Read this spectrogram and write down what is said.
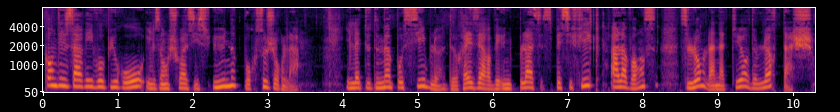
quand ils arrivent au bureau, ils en choisissent une pour ce jour-là il est tout de même possible de réserver une place spécifique à l'avance selon la nature de leur tâche.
